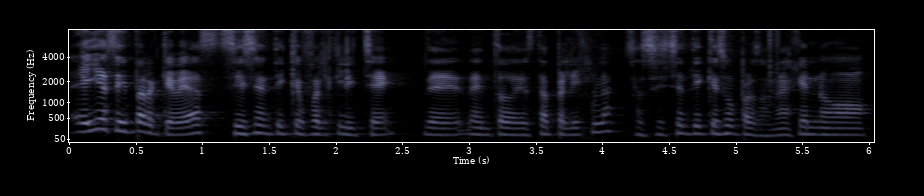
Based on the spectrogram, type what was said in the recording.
Ella sí, para que veas, sí sentí que fue el cliché de, dentro de esta película. O sea, sí sentí que su personaje no...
